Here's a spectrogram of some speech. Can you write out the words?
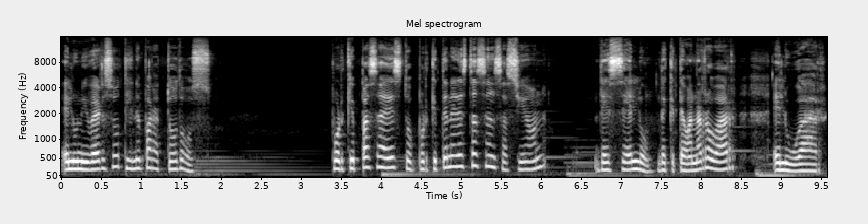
el universo tiene para todos. ¿Por qué pasa esto? ¿Por qué tener esta sensación de celo, de que te van a robar el lugar,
